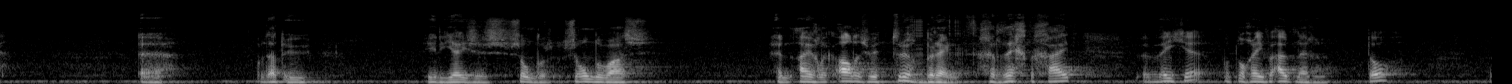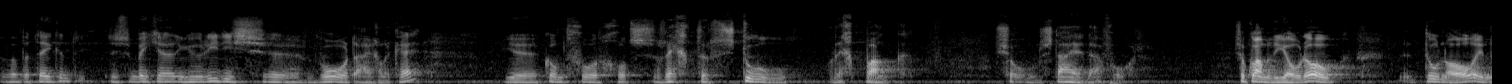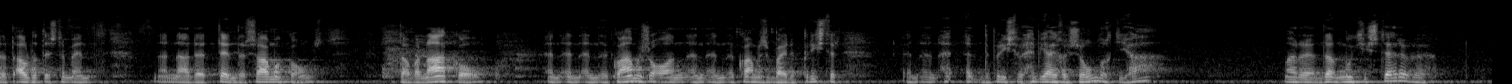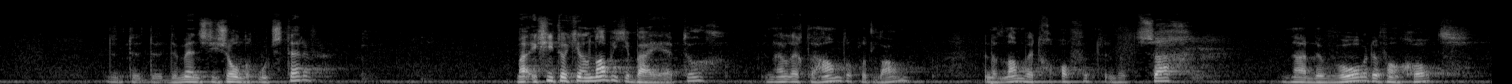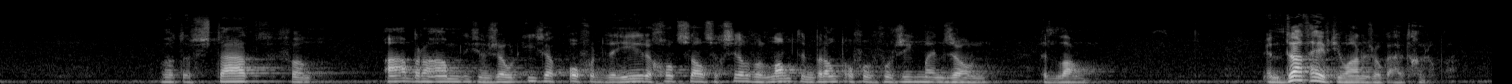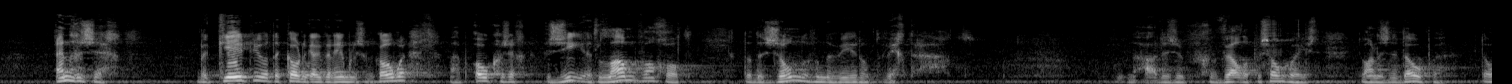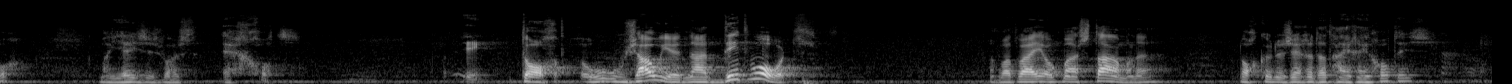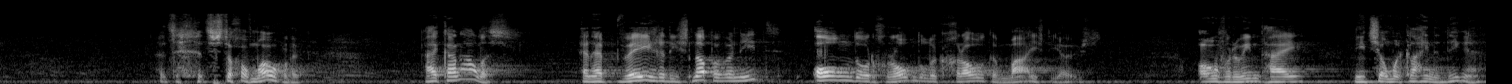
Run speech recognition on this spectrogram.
Uh, omdat u, Heer Jezus, zonder zonde was en eigenlijk alles weer terugbrengt. Gerechtigheid, weet je, moet nog even uitleggen, toch? Wat betekent, het is een beetje een juridisch uh, woord eigenlijk, hè? Je komt voor Gods rechterstoel, rechtbank. Zo sta je daarvoor. Zo kwamen de Joden ook, toen al in het Oude Testament, naar de tent der samenkomst, het tabernakel. En, en, en dan kwamen ze, al, en, en, en kwamen ze bij de priester. En, en, de priester, heb jij gezondigd? Ja. Maar uh, dan moet je sterven. De, de, de, mens die zondigt moet sterven. Maar ik zie dat je een lammetje bij je hebt, toch? En hij legt de hand op het lam. En dat lam werd geofferd. En dat zag naar de woorden van God. Wat er staat van Abraham die zijn zoon Isaac offerde, de Heere God zal zichzelf een lam ten brandoffer voorzien, mijn zoon, het lam. En dat heeft Johannes ook uitgeroepen. En gezegd, bekeert u, want de koninkrijk der hemel is gekomen. Maar heb ook gezegd, zie het lam van God, dat de zonde van de wereld wegdraagt. Nou, dat is een geweldig persoon geweest. Johannes de Doper, toch? Maar Jezus was echt God. Toch, hoe zou je naar dit woord, wat wij ook maar stamelen, nog kunnen zeggen dat hij geen God is? Het, het, is toch onmogelijk? Hij kan alles. En heb wegen die snappen we niet. Ondoorgrondelijk groot en majestueus. Overwint hij niet zomaar kleine dingen.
